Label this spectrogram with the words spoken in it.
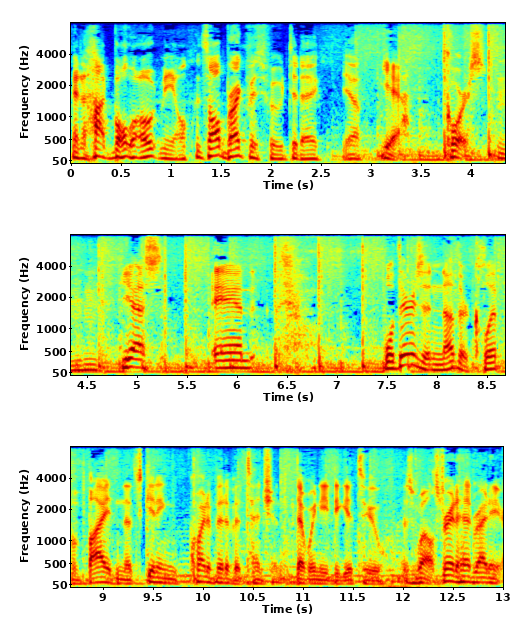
And a hot bowl of oatmeal. It's all breakfast food today. Yeah. Yeah, of course. Mm-hmm. Yes, and well, there's another clip of Biden that's getting quite a bit of attention that we need to get to as well. Straight ahead, right here.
